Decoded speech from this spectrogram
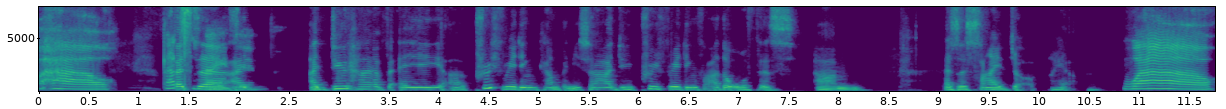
wow. That's but, amazing. Uh, I, I do have a, a, proofreading company, so I do proofreading for other authors. Um, as a side job. Yeah. Wow.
